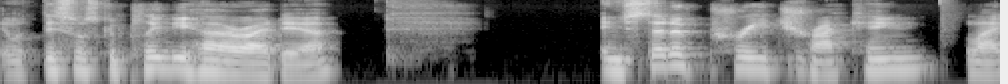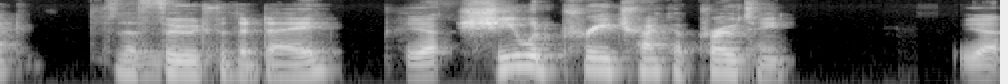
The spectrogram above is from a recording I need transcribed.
Was, this was completely her idea. Instead of pre-tracking like the mm-hmm. food for the day, yeah, she would pre-track her protein. Yeah.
